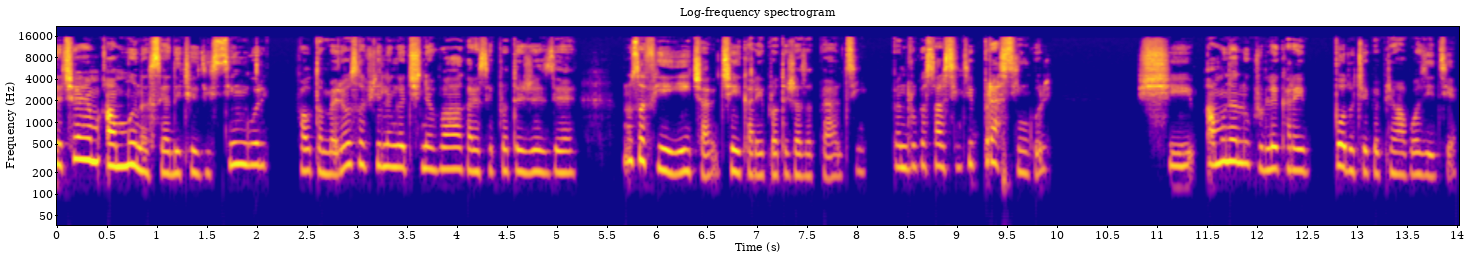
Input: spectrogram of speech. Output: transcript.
De ce am mână să ia decizii singuri, caută mereu să fie lângă cineva care să-i protejeze, nu să fie ei cei care îi protejează pe alții, pentru că s-ar simți prea singuri și amână lucrurile care îi pot duce pe prima poziție.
